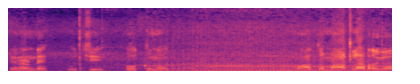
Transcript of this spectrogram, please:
తినండి వచ్చి పోతున్నారు. మాతో మాట్లాడరుగా.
